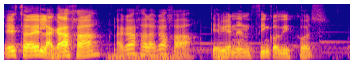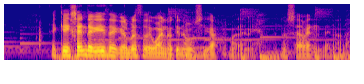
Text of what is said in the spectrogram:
Esta es la caja, la caja, la caja, que vienen cinco discos. Es que hay gente que dice que el Breath of the Wild no tiene música. Madre mía, no saben de nada.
